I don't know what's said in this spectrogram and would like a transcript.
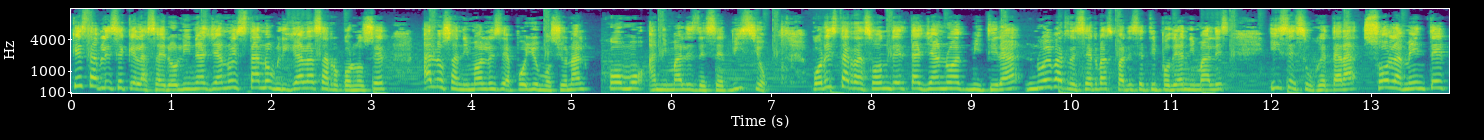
que establece que las aerolíneas ya no están obligadas a reconocer a los animales de apoyo emocional como animales de servicio. Por esta razón, Delta ya no admitirá nuevas reservas para ese tipo de animales y se sujetará solamente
